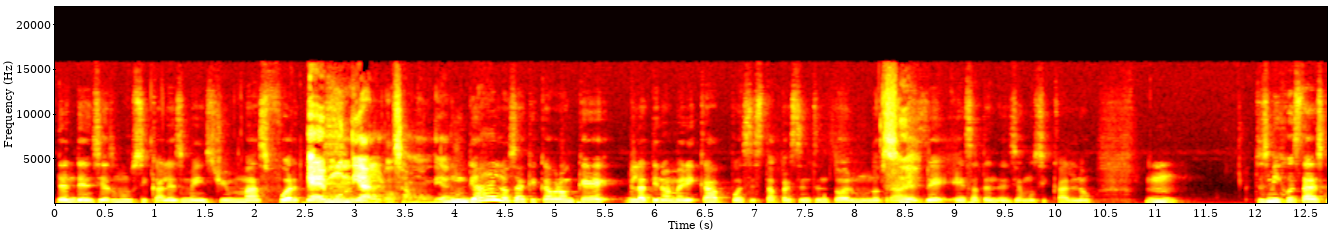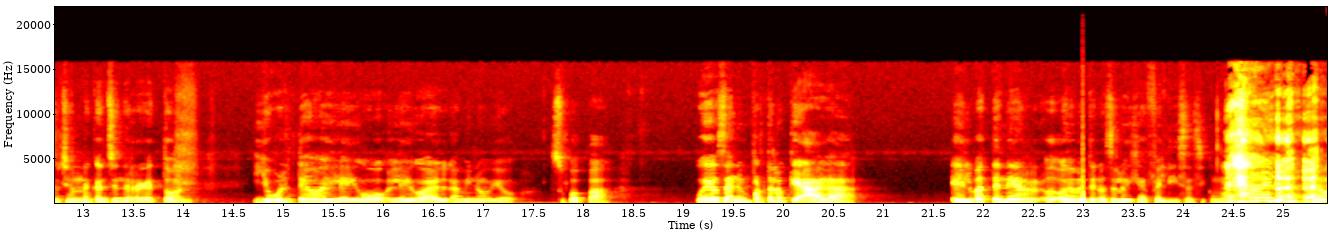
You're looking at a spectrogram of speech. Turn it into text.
tendencias musicales mainstream más fuertes. Eh, mundial, o sea, mundial. Mundial, o sea, qué cabrón que Latinoamérica pues está presente en todo el mundo a través de esa tendencia musical, ¿no? Mm. Entonces mi hijo estaba escuchando una canción de reggaetón y yo volteo y le digo, le digo al, a mi novio, su papá, güey, o sea, no importa lo que haga, él va a tener, obviamente no se lo dije feliz, así como, ay, no.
